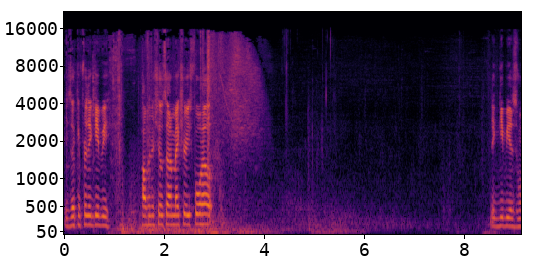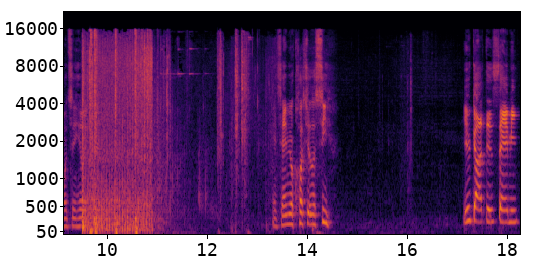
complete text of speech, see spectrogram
He's looking for the Gibby. Popping the shields out to make sure he's full health. The Gibby is once in healing too. And Samuel clutch it, let's see. You got this, Sammy.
